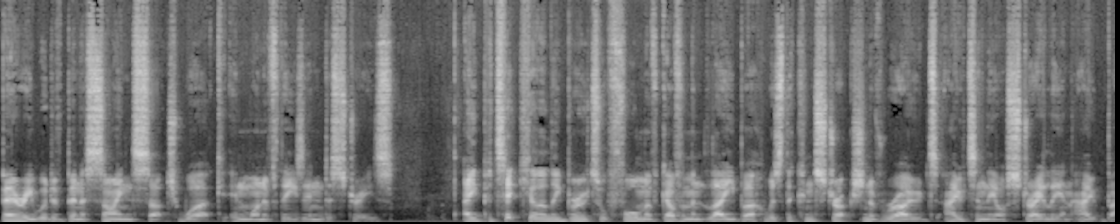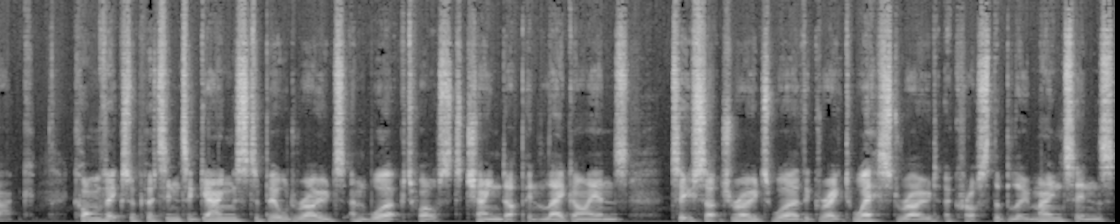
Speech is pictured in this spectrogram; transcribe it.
Berry would have been assigned such work in one of these industries. A particularly brutal form of government labour was the construction of roads out in the Australian outback. Convicts were put into gangs to build roads and worked whilst chained up in leg irons, Two such roads were the Great West Road across the Blue Mountains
